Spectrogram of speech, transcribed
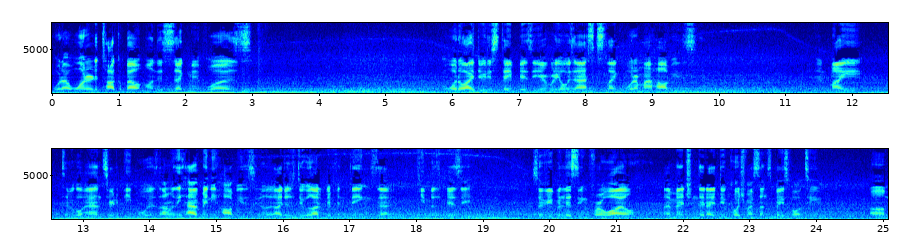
what I wanted to talk about on this segment was what do I do to stay busy? Everybody always asks, like, what are my hobbies? And my typical answer to people is, I don't really have many hobbies. You know, I just do a lot of different things that keep us busy. So if you've been listening for a while, I mentioned that I do coach my son's baseball team. Um,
